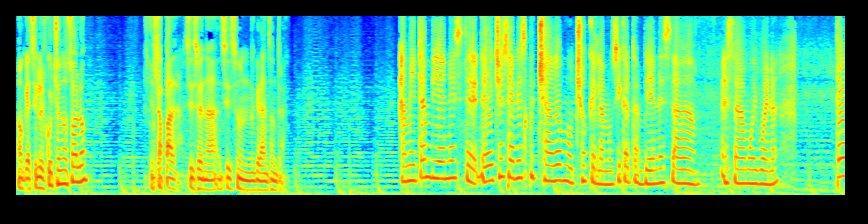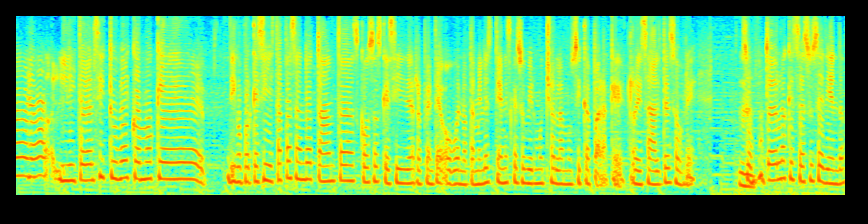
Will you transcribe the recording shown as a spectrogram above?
aunque si lo escucho uno solo, está padre, sí suena, sí es un gran soundtrack. A mí también, este, de hecho se había escuchado mucho que la música también está, está muy buena. Pero literal sí tuve como que Digo, porque sí, está pasando tantas cosas que sí de repente, o bueno, también les tienes que subir mucho la música para que resalte sobre, sobre todo lo que está sucediendo.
